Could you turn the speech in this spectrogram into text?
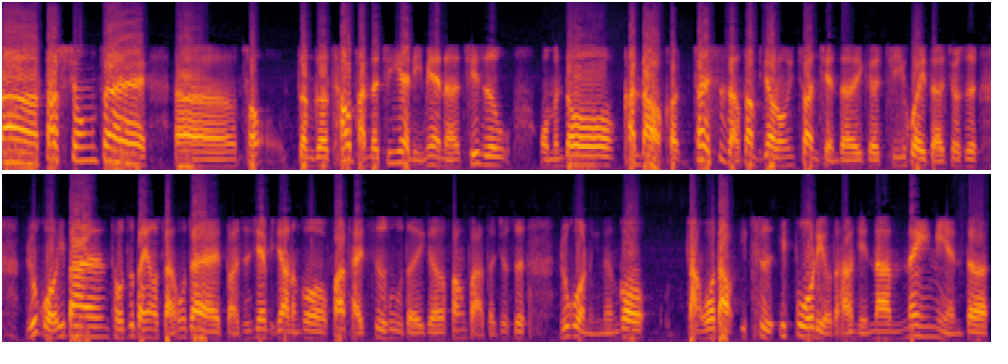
那大师兄在呃从整个操盘的经验里面呢，其实我们都看到，很在市场上比较容易赚钱的一个机会的，就是如果一般投资朋友散户在短时间比较能够发财致富的一个方法的，就是如果你能够。掌握到一次一波流的行情，那那一年的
